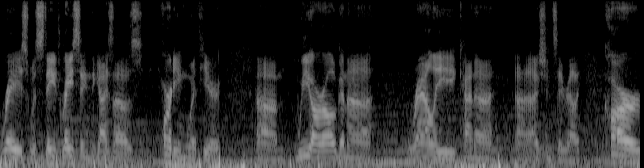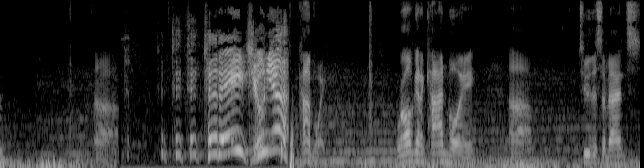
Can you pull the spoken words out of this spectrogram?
race with Stage Racing, the guys I was partying with here. Um, we are all gonna rally, kind of, uh, I shouldn't say rally, car. Uh, Today, Junior! Convoy. We're all gonna convoy um, to this event.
